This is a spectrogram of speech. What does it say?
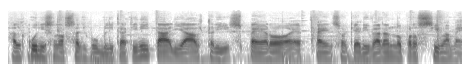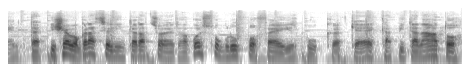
alcuni sono stati pubblicati in Italia, altri spero e penso che arriveranno prossimamente. Dicevo, grazie all'interazione tra questo gruppo Facebook che è capitanato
